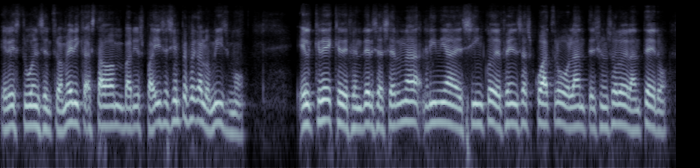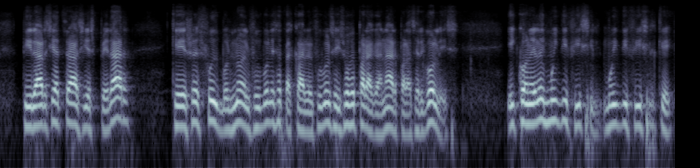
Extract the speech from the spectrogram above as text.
él estuvo en Centroamérica, estaba en varios países, siempre juega lo mismo. Él cree que defenderse, hacer una línea de cinco defensas, cuatro volantes y un solo delantero, tirarse atrás y esperar, que eso es fútbol. No, el fútbol es atacar, el fútbol se hizo para ganar, para hacer goles. Y con él es muy difícil, muy difícil que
